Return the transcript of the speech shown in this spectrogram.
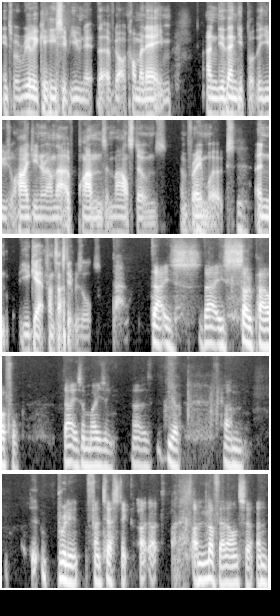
into a really cohesive unit that have got a common aim. And you, then you put the usual hygiene around that of plans and milestones and frameworks, mm-hmm. and you get fantastic results. That is that is so powerful. That is amazing. Uh, yeah, um, brilliant, fantastic. I, I, I, love that answer, and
